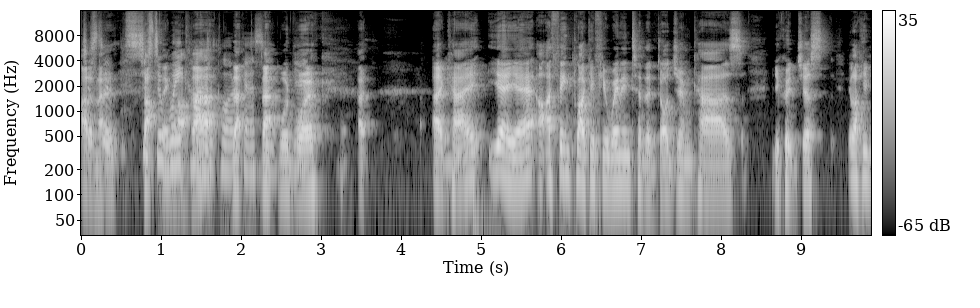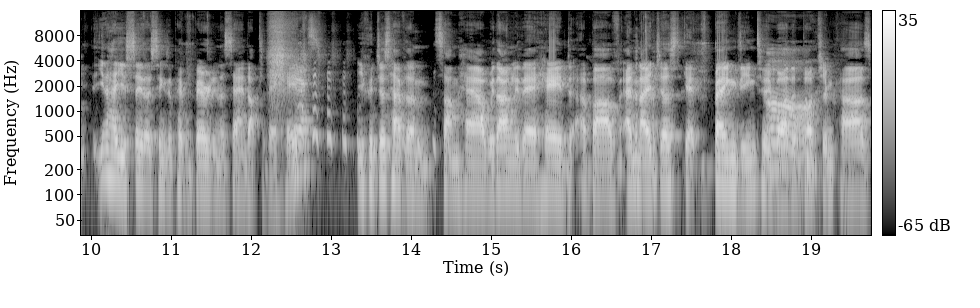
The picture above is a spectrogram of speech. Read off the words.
I don't know, a- just a something weak like that. hydrochloric That, acid, that would yeah. work. Uh, okay, yeah, yeah. I think like if you went into the Dodgem cars, you could just like you, you know how you see those things of people buried in the sand up to their head. Yes. You could just have them somehow with only their head above, and they just get banged into by the Dodgem cars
